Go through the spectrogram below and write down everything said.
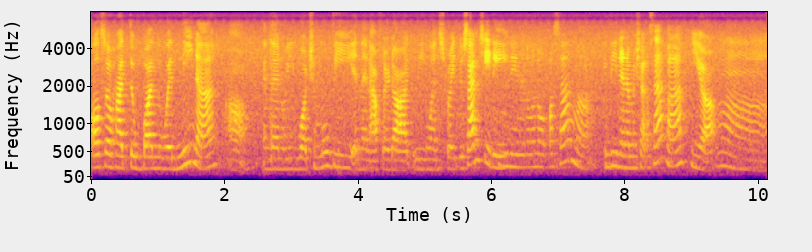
also had to bond with Nina. Uh, and then we watched a movie. And then after that, we went straight to Sun City. Hindi na naman ako kasama. Hindi na naman siya kasama. Yeah. Hmm.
